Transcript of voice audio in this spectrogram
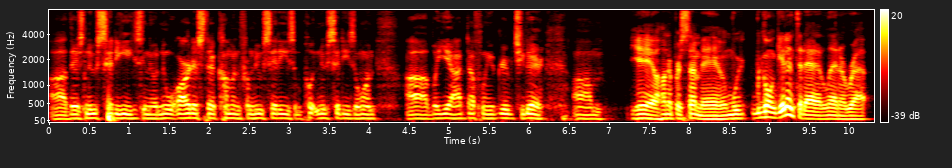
Uh, there's new cities, you know, new artists that are coming from new cities and putting new cities on. Uh, but yeah, I definitely agree with you there. Um, yeah, 100%, man. We're, we're going to get into that Atlanta rap.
